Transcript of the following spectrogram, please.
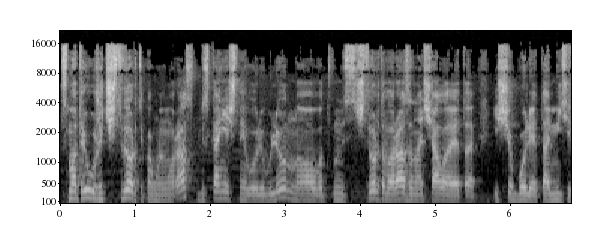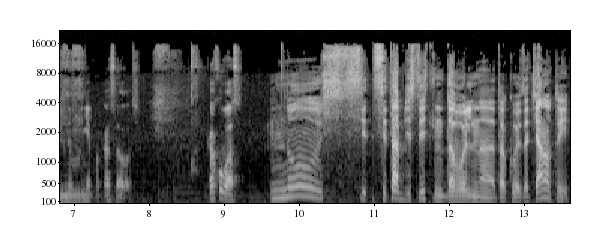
смотрю уже четвертый, по-моему, раз. Бесконечно его люблю, но вот с четвертого раза начало это еще более томительным мне показалось. Как у вас? Ну, се- сетап действительно довольно такой затянутый.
